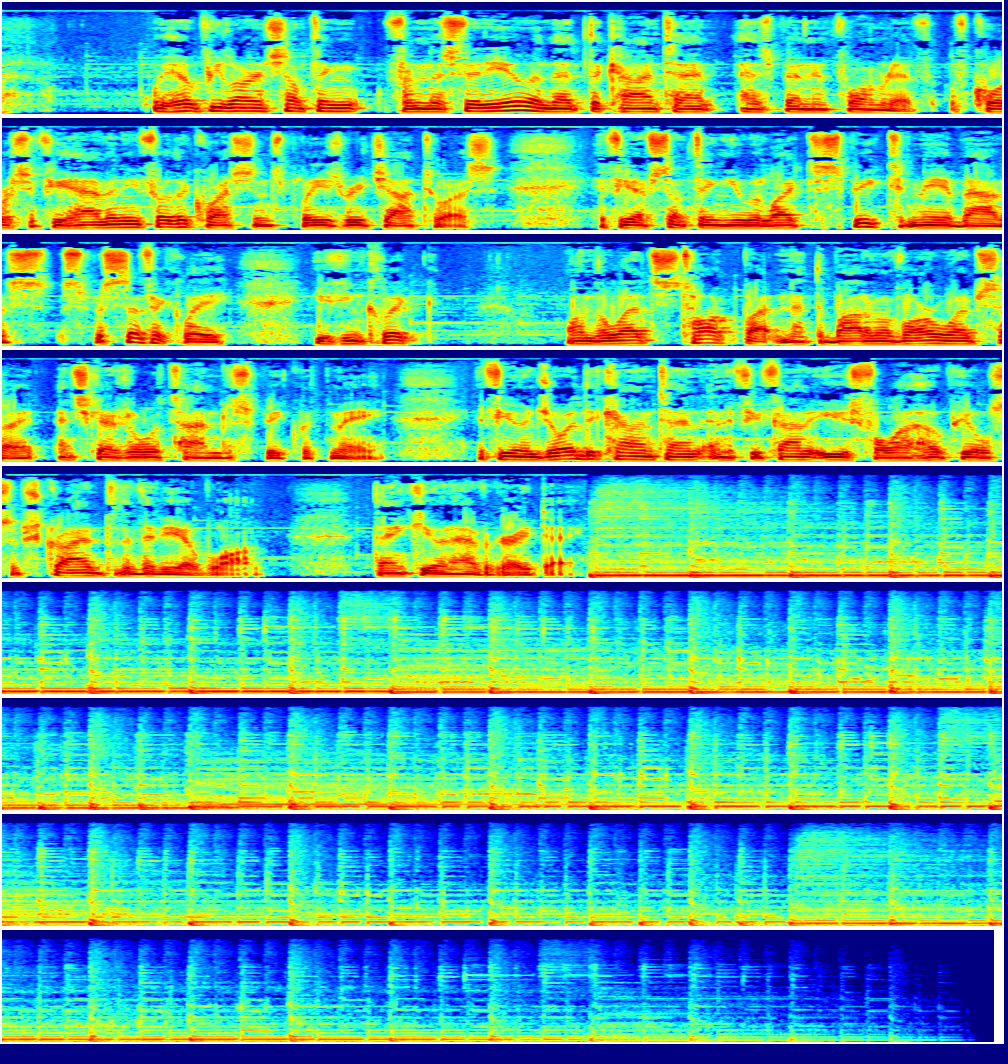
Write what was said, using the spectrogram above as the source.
We hope you learned something from this video and that the content has been informative. Of course, if you have any further questions, please reach out to us. If you have something you would like to speak to me about specifically, you can click on the Let's Talk button at the bottom of our website and schedule a time to speak with me. If you enjoyed the content and if you found it useful, I hope you'll subscribe to the video blog. Thank you and have a great day.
